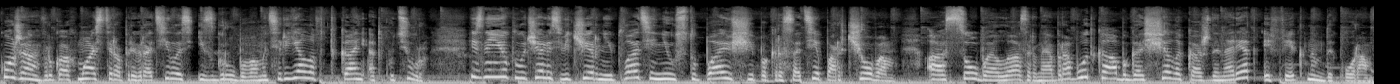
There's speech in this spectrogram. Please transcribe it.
Кожа в руках мастера превратилась из грубого материала в ткань от кутюр. Из нее получались вечерние платья, не уступающие по красоте парчевым, а особая лазерная обработка обогащала каждый наряд эффектным декором.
